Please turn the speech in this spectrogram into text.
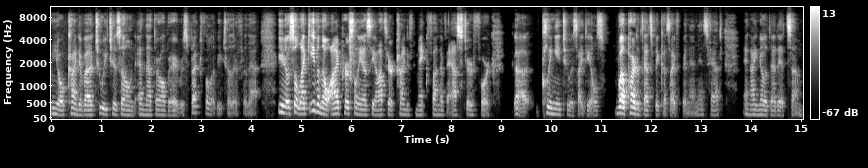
you know kind of a to each his own and that they're all very respectful of each other for that. You know so like even though i personally as the author kind of make fun of aster for uh, clinging to his ideals well part of that's because i've been in his head and i know that it's um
